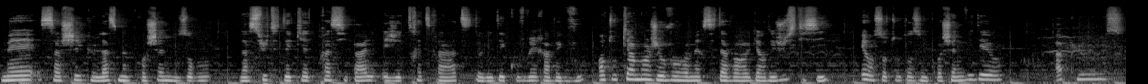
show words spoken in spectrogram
mais sachez que la semaine prochaine, nous aurons la suite des quêtes principales et j'ai très très hâte de les découvrir avec vous. En tout cas, moi je vous remercie d'avoir regardé jusqu'ici et on se retrouve dans une prochaine vidéo. A plus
